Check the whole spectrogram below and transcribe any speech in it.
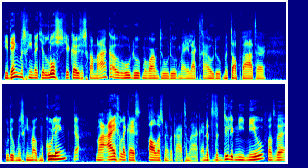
Je denkt misschien dat je los je keuzes kan maken over hoe doe ik mijn warmte, hoe doe ik mijn elektra, hoe doe ik mijn tapwater, hoe doe ik misschien ook mijn koeling. Ja. Maar eigenlijk heeft alles met elkaar te maken. En dat is natuurlijk niet nieuw, want we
